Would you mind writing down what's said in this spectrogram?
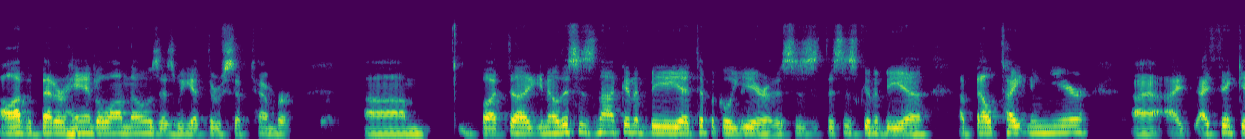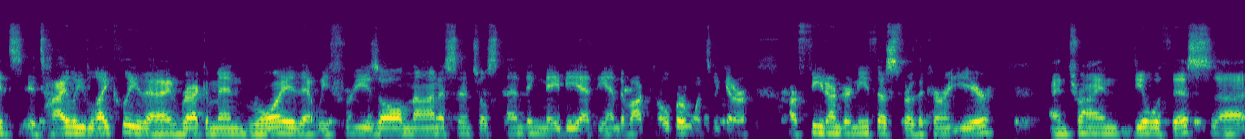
I'll have a better handle on those as we get through September. Um, but uh, you know, this is not going to be a typical year. This is this is going to be a, a belt tightening year. Uh, I, I think it's it's highly likely that I'd recommend Roy that we freeze all non-essential spending maybe at the end of October once we get our, our feet underneath us for the current year and try and deal with this uh,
